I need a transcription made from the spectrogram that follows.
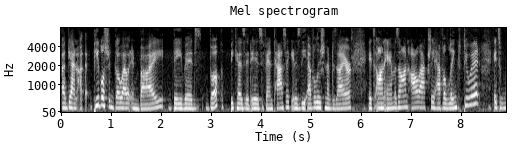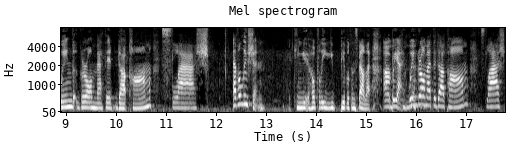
again, uh, people should go out and buy David's book because it is fantastic. It is "The Evolution of Desire." It's on Amazon. I'll actually have a link to it. It's winggirlmethod.com slash evolution. Can you, hopefully you, people can spell that. Um, but yeah, winggirlmethod.com slash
